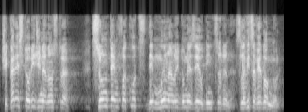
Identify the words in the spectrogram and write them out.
Și care este originea noastră? Suntem făcuți de mâna lui Dumnezeu din țărână. Slăviți să fie Domnul!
